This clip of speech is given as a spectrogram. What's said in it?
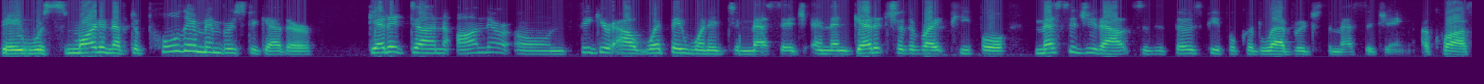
They were smart enough to pull their members together, get it done on their own, figure out what they wanted to message, and then get it to the right people, message it out so that those people could leverage the messaging across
